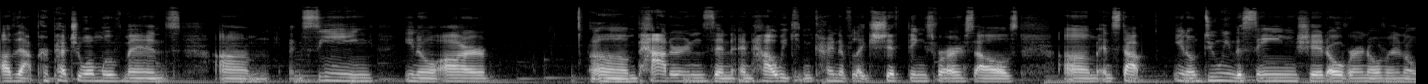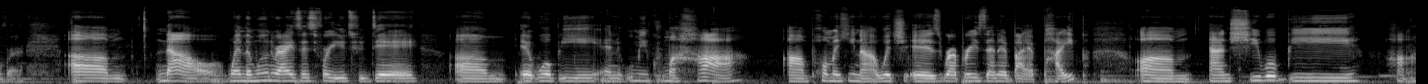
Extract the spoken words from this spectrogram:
of that perpetual movement, um, and seeing, you know, our um, patterns and, and how we can kind of like shift things for ourselves um, and stop, you know, doing the same shit over and over and over. Um, now, when the moon rises for you today, um, it will be in Umikumaha um, Pomahina, which is represented by a pipe. Um, and she will be, huh,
